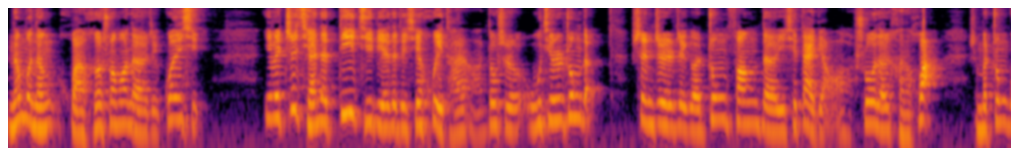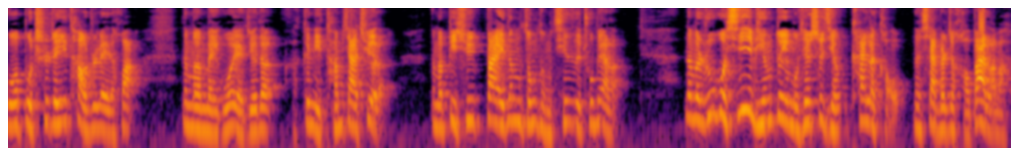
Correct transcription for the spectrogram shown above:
能不能缓和双方的这个关系？因为之前的低级别的这些会谈啊，都是无疾而终的，甚至这个中方的一些代表啊说的狠话，什么中国不吃这一套之类的话，那么美国也觉得跟你谈不下去了。那么必须拜登总统亲自出面了。那么如果习近平对某些事情开了口，那下边就好办了嘛？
